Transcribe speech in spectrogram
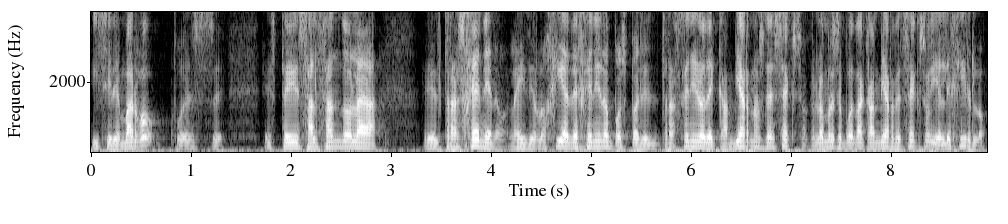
y sin embargo, pues eh, esté ensalzando la, el transgénero, la ideología de género, pues por el transgénero de cambiarnos de sexo, que el hombre se pueda cambiar de sexo y elegirlo.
